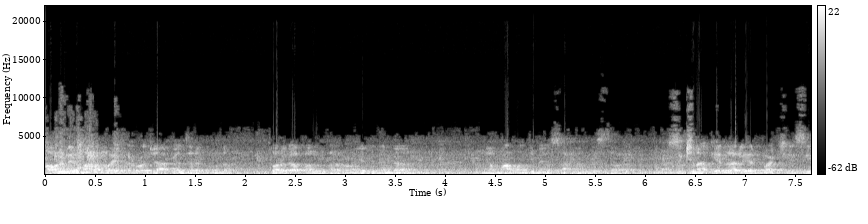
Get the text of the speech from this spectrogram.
భవన నిర్మాణంలో ఎక్కడ కూడా జాప్యం జరగకుండా త్వరగా పనులు ప్రారంభమయ్యే విధంగా మా వంతు మేము సహాయం అందిస్తాం శిక్షణా కేంద్రాలు ఏర్పాటు చేసి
